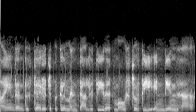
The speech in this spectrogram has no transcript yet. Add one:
mind and the stereotypical mentality that most of the Indians have,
